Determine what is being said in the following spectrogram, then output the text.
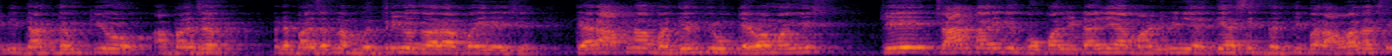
એવી ધાકધમકીઓ આ ભાજપ અને ભાજપના મંત્રીઓ દ્વારા અપાઈ રહી છે. ત્યારે આપના માધ્યમથી હું કહેવા માંગીશ કે ચાર તારીખે ગોપાલ ઇટાલિયા માંડવીની ઐતિહાસિક ધરતી પર આવવાના છે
